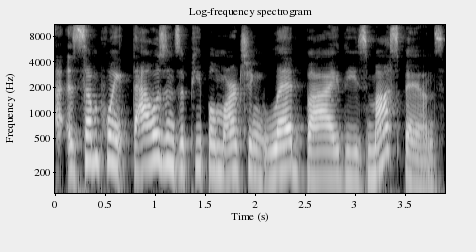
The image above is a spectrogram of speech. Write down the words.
at some point, thousands of people marching led by these mas bands.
